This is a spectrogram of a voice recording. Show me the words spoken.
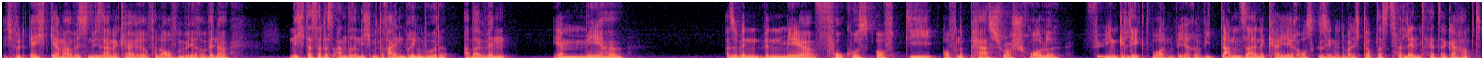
ich würde echt gerne mal wissen, wie seine Karriere verlaufen wäre, wenn er, nicht, dass er das andere nicht mit reinbringen würde, aber wenn er mehr, also wenn, wenn mehr Fokus auf die, auf eine Pass-Rush-Rolle für ihn gelegt worden wäre, wie dann seine Karriere ausgesehen hätte. Weil ich glaube, das Talent hätte er gehabt,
